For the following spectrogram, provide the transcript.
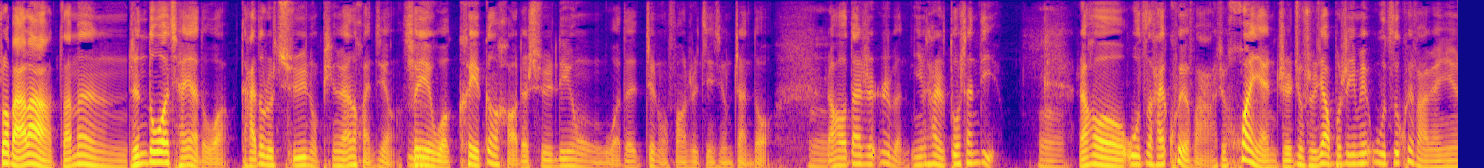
说白了，咱们人多钱也多，还都是趋于一种平原的环境，所以我可以更好的去利用我的这种方式进行战斗。嗯然后，但是日本因为它是多山地，嗯然后物资还匮乏，就换言之，就是要不是因为物资匮乏原因，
